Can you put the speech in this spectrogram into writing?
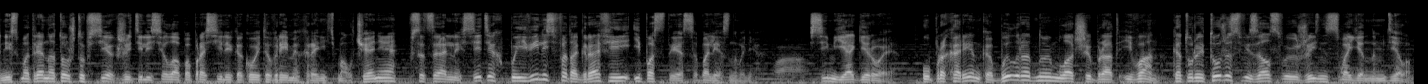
Несмотря на то, что всех жителей села попросили какое-то время хранить молчание, в социальных сетях появились фотографии и посты о соболезнованиях. Семья героя. У Прохоренко был родной младший брат Иван, который тоже связал свою жизнь с военным делом.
